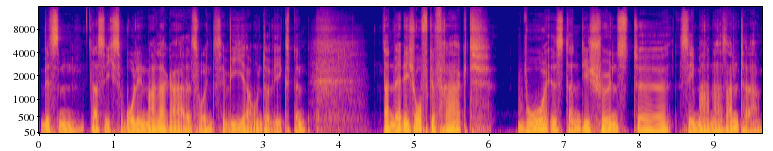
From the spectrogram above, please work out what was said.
wissen, dass ich sowohl in Malaga als auch in Sevilla unterwegs bin, dann werde ich oft gefragt, wo ist dann die schönste Semana Santa?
